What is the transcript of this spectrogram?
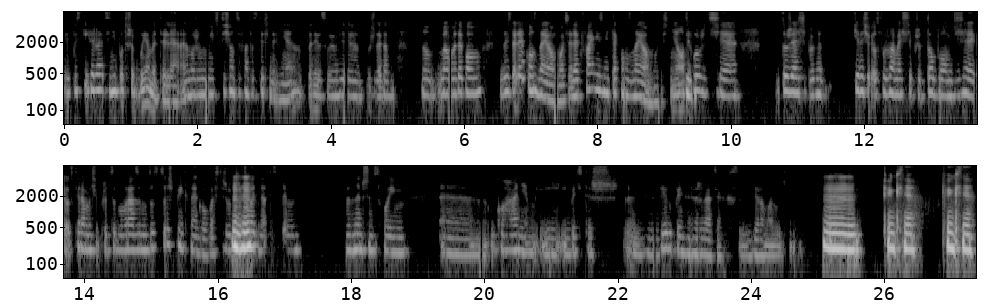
Bliskich relacji nie potrzebujemy tyle, ale możemy mieć tysiące fantastycznych, nie? Wtedy sobie myślę, że taka, no, mamy taką dość daleką znajomość, ale jak fajnie jest mieć taką znajomość, nie? Otworzyć się, to, że ja się pewne kiedyś otworzyłam ja się przed tobą, dzisiaj otwieramy się przed sobą razem, no to jest coś pięknego właśnie, żeby mhm. pracować nad tym wewnętrznym swoim e, ukochaniem i, i być też w wielu pięknych relacjach z wieloma ludźmi. Mm, pięknie, pięknie.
